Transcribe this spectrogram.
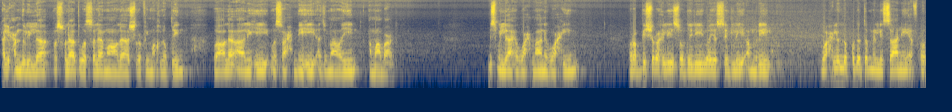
الحمد لله والصلاة والسلام على أشرف المخلوقين وعلى آله وصحبه أجمعين. أما بعد بسم الله الرحمن الرحيم. رب اشرح لي صدري ويسر لي أمري. واحلل عقدة من لساني أفقه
